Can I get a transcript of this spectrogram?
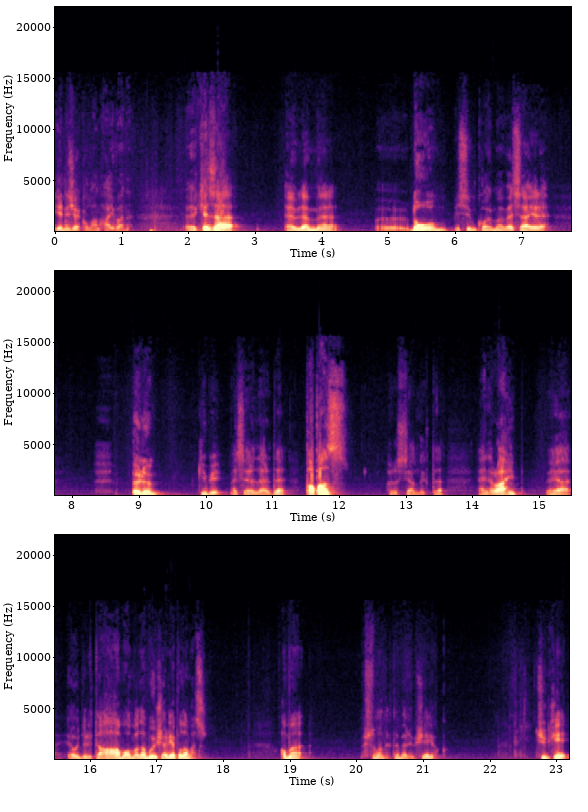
yenecek olan hayvanı. E, keza evlenme, e, doğum, isim koyma vesaire, e, ölüm gibi meselelerde papaz Hristiyanlıkta yani rahip veya Yahudilikte haham olmadan bu işler yapılamaz. Ama Müslümanlıkta böyle bir şey yok. Çünkü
